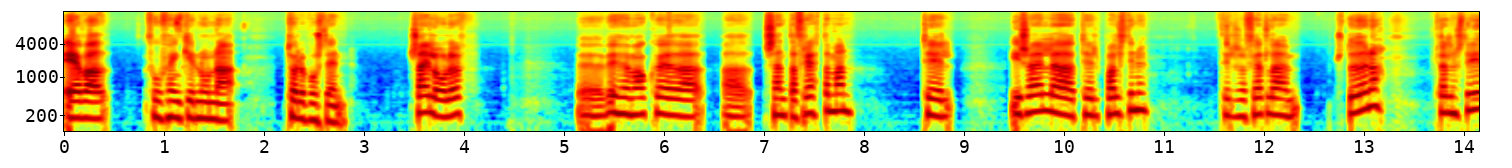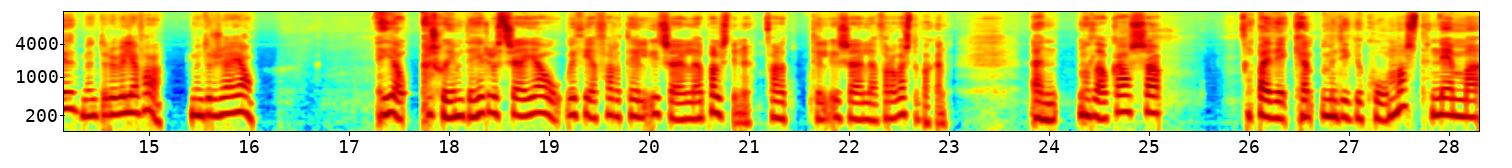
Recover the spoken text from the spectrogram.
Ef að þú fengir núna tölupústinn Sæl Ólöf uh, við höfum ákveðið að, senda fréttamann til Ísæl eða til Palstínu til þess að fjalla um stöðuna fjallum stríð, myndur þú vilja að fara? myndur þú segja já? Já, sko ég myndi heiklust segja já við því að fara til Ísæl eða Palstínu fara til Ísæl eða fara á Vestubakkan en náttúrulega á Gaza bæði myndi ekki komast nema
